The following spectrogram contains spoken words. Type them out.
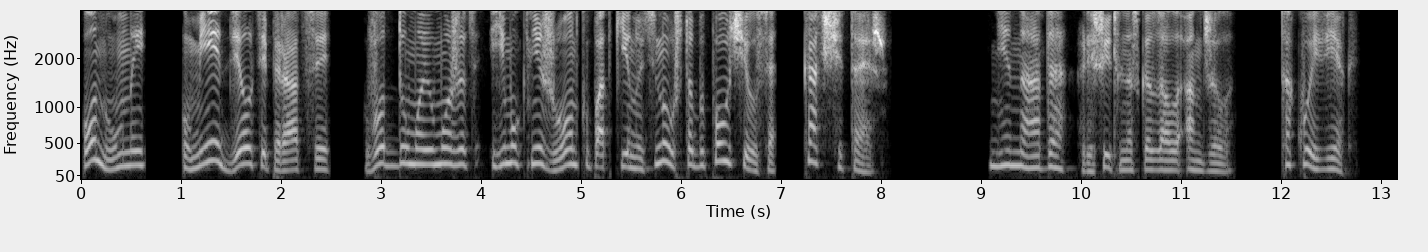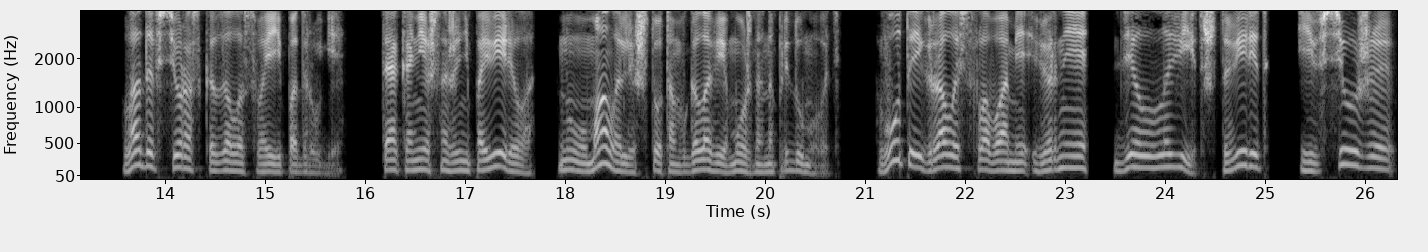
он умный. умеет делать операции. Вот, думаю, может, ему книжонку подкинуть, ну, чтобы поучился. Как считаешь?» «Не надо», – решительно сказала Анжела. «Какой век?» Лада все рассказала своей подруге. Та, конечно же, не поверила, ну, мало ли, что там в голове можно напридумывать. Вот и игралась словами, вернее, делала вид, что верит, и все же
